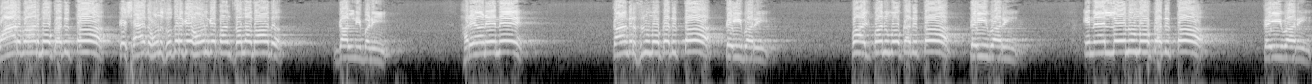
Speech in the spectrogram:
ਵਾਰ ਵਾਰ ਮੌਕਾ ਦਿੱਤਾ ਕਿ ਸ਼ਾਇਦ ਹੁਣ ਸੁਧਰ ਗਏ ਹੋਣਗੇ 5 ਸਾਲਾਂ ਬਾਅਦ। ਗੱਲ ਨਹੀਂ ਬਣੀ। ਹਰਿਆਣੇ ਨੇ ਕਾਂਗਰਸ ਨੂੰ ਮੌਕਾ ਦਿੱਤਾ ਕਈ ਵਾਰੀ। ਭਾਜਪਾ ਨੂੰ ਮੌਕਾ ਦਿੱਤਾ ਕਈ ਵਾਰੀ। ਇਨੈਲੋ ਨੂੰ ਮੌਕਾ ਦਿੱਤਾ ਕਈ ਵਾਰੀ।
